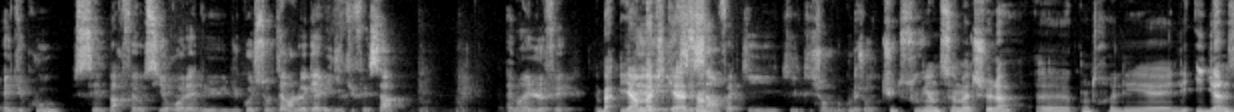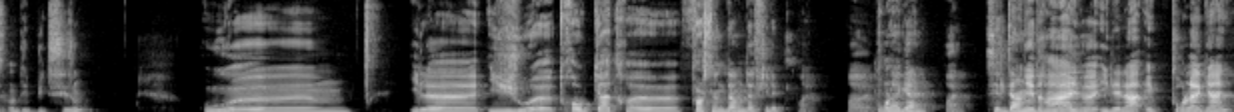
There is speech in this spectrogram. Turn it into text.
Et du coup, c'est parfait aussi relais du, du coach sur le terrain. Le gars lui dit tu fais ça, et ben il le fait. Bah, il y a un Et- match qui est assez. C'est ça en fait qui, qui, qui change beaucoup de choses. Tu te souviens de ce match-là euh, contre les, les Eagles au début de saison? Où euh, il, euh, il joue 3 ou 4 force and down d'affilée Ouais, ouais. pour la gagne. Ouais. C'est le dernier drive, il est là et pour la gagne,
